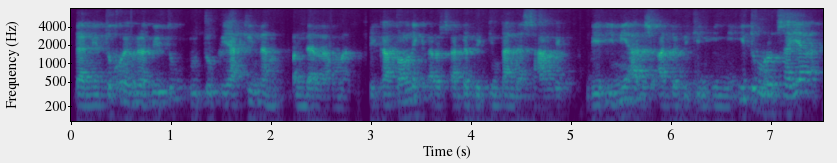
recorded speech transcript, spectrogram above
Dan itu koreografi itu butuh keyakinan, pendalaman. Di Katolik harus ada bikin tanda salib. Di ini harus ada bikin ini. Itu menurut saya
